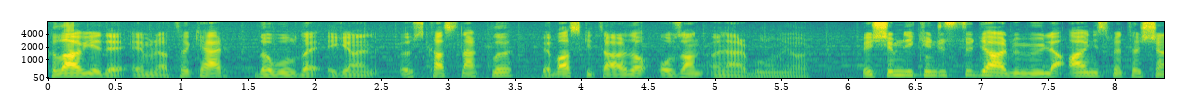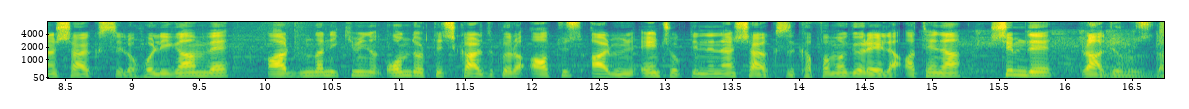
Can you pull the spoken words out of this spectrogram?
klavyede Emre Ataker, davulda Egemen Özkasnaklı ve bas gitarda Ozan Öner bulunuyor. Ve şimdi ikinci stüdyo albümüyle aynı isme taşıyan şarkısıyla Holigan ve ardından 2014'te çıkardıkları 600 albümün en çok dinlenen şarkısı Kafama Göre ile Athena şimdi radyonuzda.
